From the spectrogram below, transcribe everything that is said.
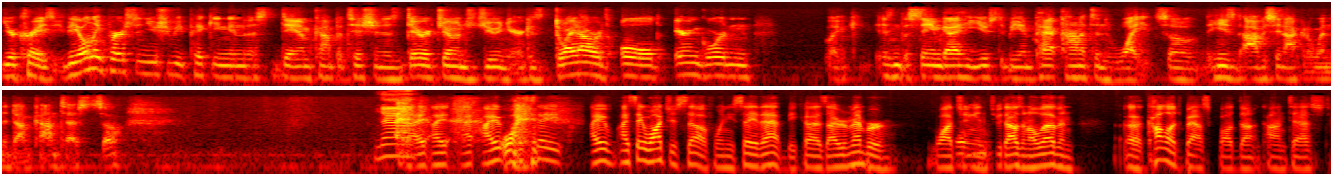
You're crazy. The only person you should be picking in this damn competition is Derrick Jones Jr. because Dwight Howard's old. Aaron Gordon, like, isn't the same guy he used to be, and Pat Connaughton's white, so he's obviously not going to win the dunk contest. So Nah, I I, I, I, I say I, I say watch yourself when you say that because I remember watching in 2011 a college basketball dunk contest.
